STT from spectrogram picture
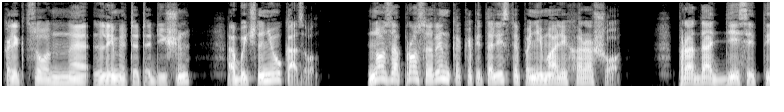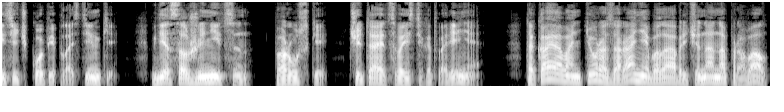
коллекционное Limited Edition, обычно не указывал. Но запросы рынка капиталисты понимали хорошо. Продать 10 тысяч копий пластинки, где Солженицын, по-русски, читает свои стихотворения, такая авантюра заранее была обречена на провал,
